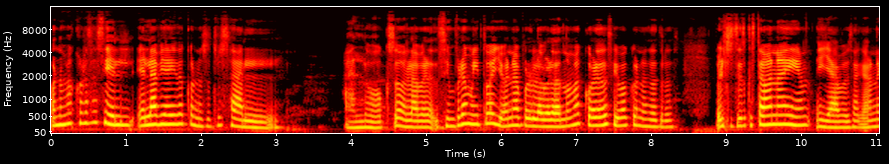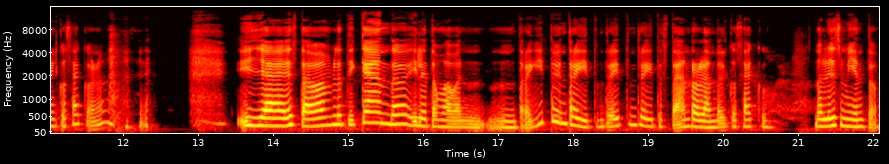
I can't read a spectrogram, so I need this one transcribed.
O no me acuerdo si él, él había ido con nosotros al, al Oxxo, la verdad, siempre omito a Yona, pero la verdad no me acuerdo si iba con nosotros. Pero el chiste es que estaban ahí y ya pues sacaron el cosaco, ¿no? y ya estaban platicando y le tomaban un traguito y un traguito, un traguito, un traguito, estaban rolando el cosaco. No les miento.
